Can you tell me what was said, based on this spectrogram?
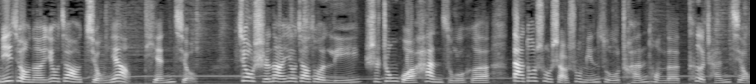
米酒呢，又叫酒酿、甜酒。旧时呢，又叫做梨，是中国汉族和大多数少数民族传统的特产酒。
